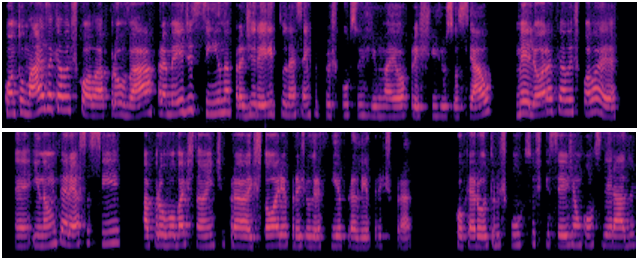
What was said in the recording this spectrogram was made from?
quanto mais aquela escola aprovar para medicina, para direito, né, sempre para os cursos de maior prestígio social, melhor aquela escola é. Né? E não interessa se aprovou bastante para história, para geografia, para letras, para qualquer outros cursos que sejam considerados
